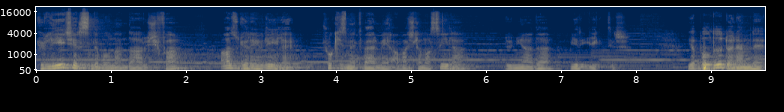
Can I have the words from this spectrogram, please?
Külliye içerisinde bulunan Darüşşifa, az görevli ile çok hizmet vermeyi amaçlamasıyla dünyada bir ilktir. Yapıldığı dönemde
